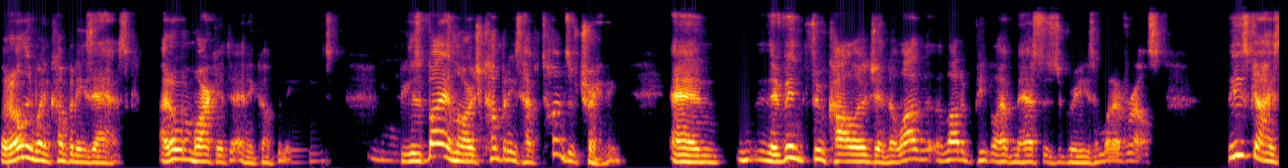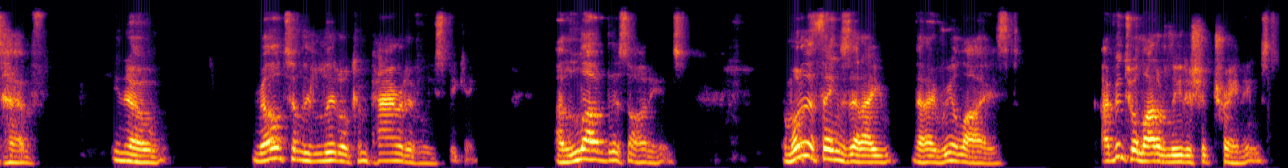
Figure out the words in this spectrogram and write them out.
but only when companies ask. I don't market to any companies yeah. because by and large, companies have tons of training and they've been through college and a lot of, a lot of people have master's degrees and whatever else. These guys have, you know, relatively little comparatively speaking. I love this audience. And one of the things that I that I realized, I've been to a lot of leadership trainings,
